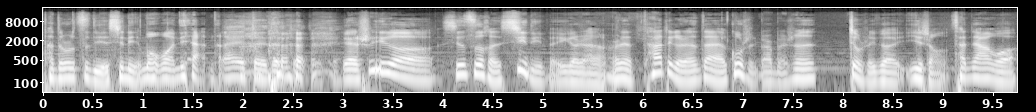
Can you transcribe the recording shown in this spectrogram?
他都是自己心里默默念的。哎，对对对，也是一个心思很细腻的一个人，而且他这个人在故事里边本身就是一个医生，参加过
